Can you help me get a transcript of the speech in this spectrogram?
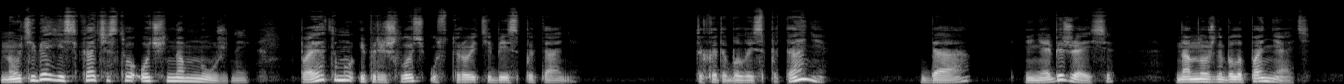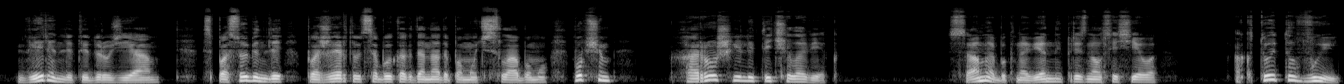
Но у тебя есть качества очень нам нужные, поэтому и пришлось устроить тебе испытание». «Так это было испытание?» «Да, и не обижайся. Нам нужно было понять, верен ли ты друзьям, способен ли пожертвовать собой, когда надо помочь слабому. В общем, хороший ли ты человек?» «Самый обыкновенный», — признался Сева. «А кто это вы?»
